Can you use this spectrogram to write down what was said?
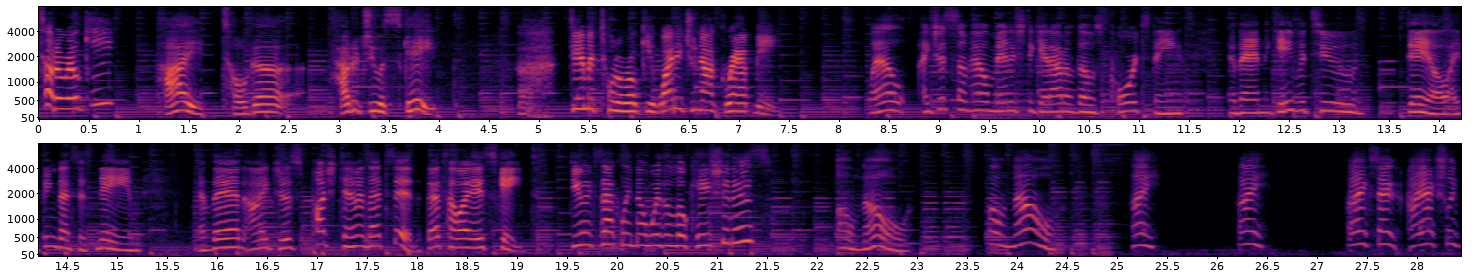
Hey Todoroki! Hi, Toga. How did you escape? Ah, damn it, Todoroki. Why did you not grab me? Well, I just somehow managed to get out of those cords things and then gave it to Dale, I think that's his name, and then I just punched him and that's it. That's how I escaped. Do you exactly know where the location is? Oh no. Oh no. I I I exact I actually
